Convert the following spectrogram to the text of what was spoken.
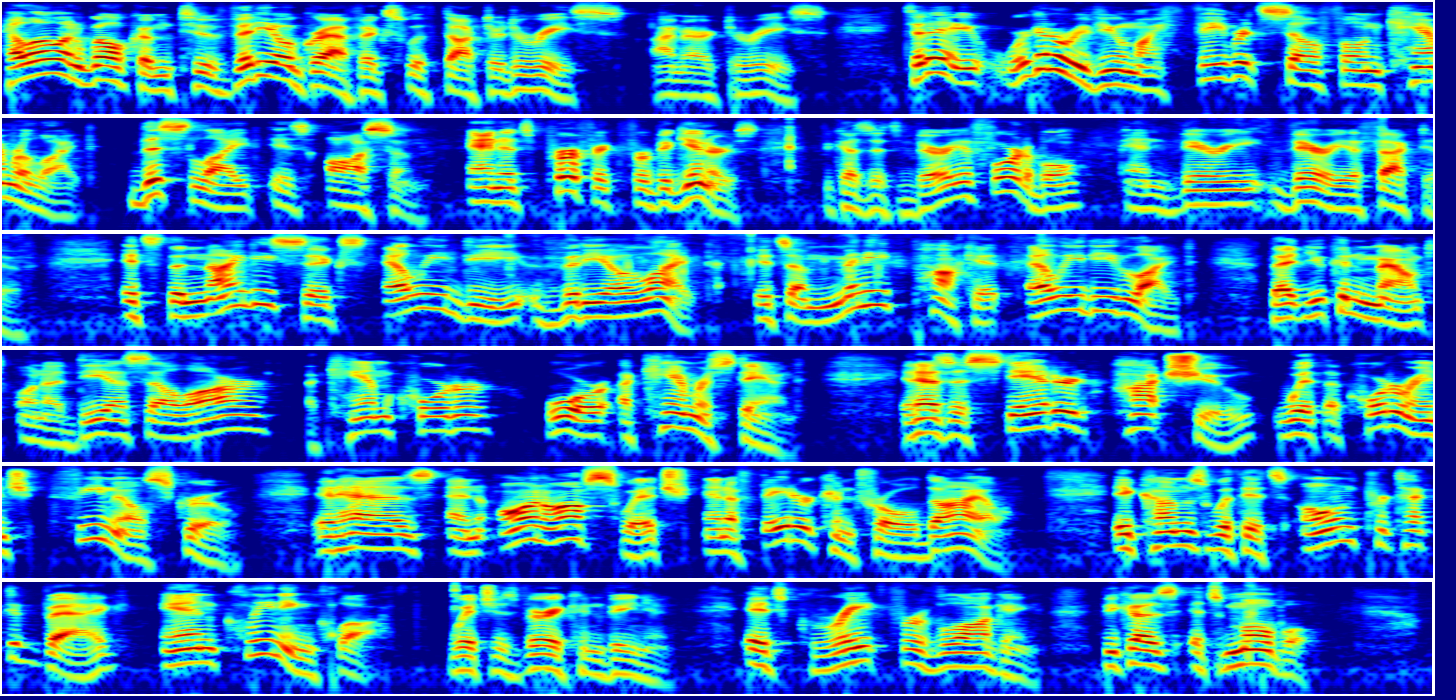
Hello and welcome to Video Graphics with Dr. DeReese. I'm Eric DeReese. Today we're going to review my favorite cell phone camera light. This light is awesome and it's perfect for beginners because it's very affordable and very, very effective. It's the 96 LED video light. It's a mini pocket LED light that you can mount on a DSLR, a camcorder, or a camera stand. It has a standard hot shoe with a quarter inch female screw. It has an on-off switch and a fader control dial. It comes with its own protective bag and cleaning cloth, which is very convenient. It's great for vlogging because it's mobile,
